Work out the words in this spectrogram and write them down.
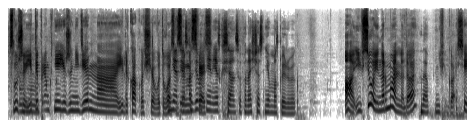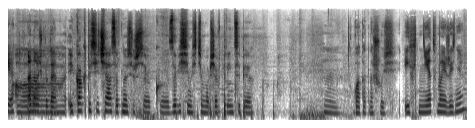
Слушай, и Мгм. ты прям к ней еженедельно или как вообще вот у вас Нет, я сходила взаимосвязь? к ней несколько сеансов, она сейчас не в Москве живет. А, и все, и нормально, да? Да. Нифига себе. Она очень крутая. А, И как ты сейчас относишься к зависимостям вообще в принципе? Хм, как отношусь? Их нет в моей жизни.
